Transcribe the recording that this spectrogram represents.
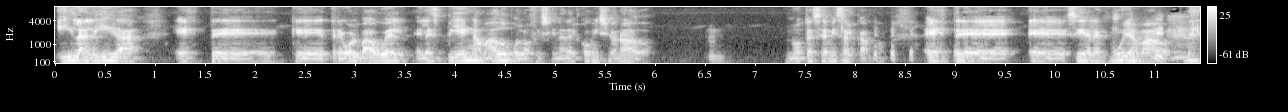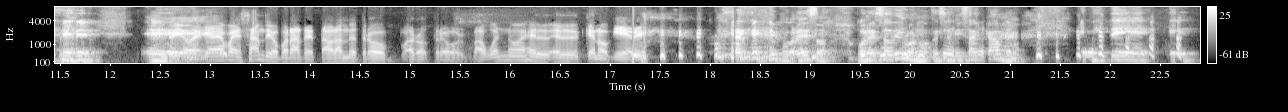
y la liga, este, que Trevor Bauer, él es bien amado por la oficina del comisionado. No te sé mis al campo. Este, eh, sí, él es muy amado. Eh, yo me quedé pensando, yo, espérate, está hablando de Trevor, pero Trevor Bauer no es el, el que no quiere. por eso, por eso digo, no te se al campo. Este, eh,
